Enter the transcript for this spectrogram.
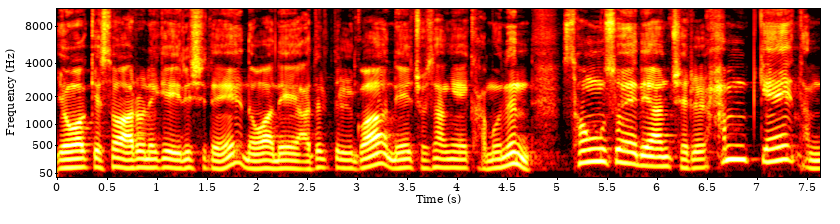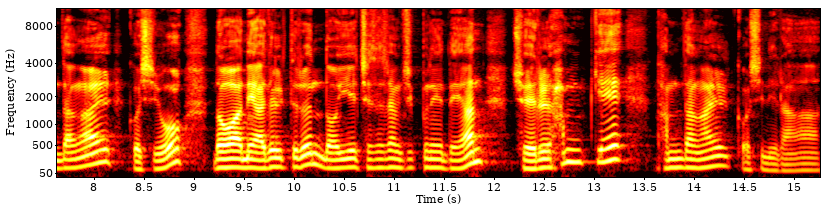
여호와께서 아론에게 이르시되 너와 내 아들들과 내 조상의 가문은 성소에 대한 죄를 함께 담당할 것이요 너와 내 아들들은 너희의 제사장 직분에 대한 죄를 함께 담당할 것이니라.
